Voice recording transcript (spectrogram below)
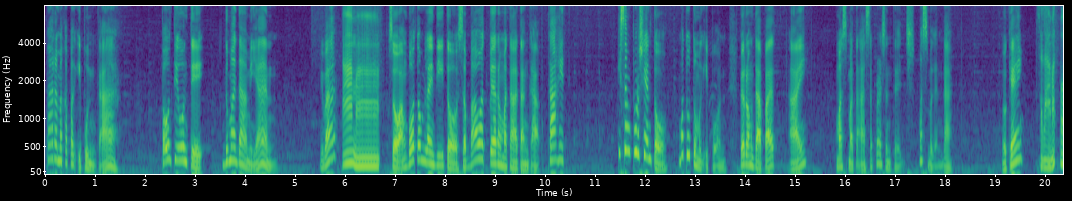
para makapag-ipon ka. Paunti-unti, dumadami yan. Di ba? So, ang bottom line dito, sa bawat perang matatanggap, kahit isang porsyento, matutong mag-ipon. Pero ang dapat ay mas mataas sa percentage. Mas maganda. Okay? Salamat po.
